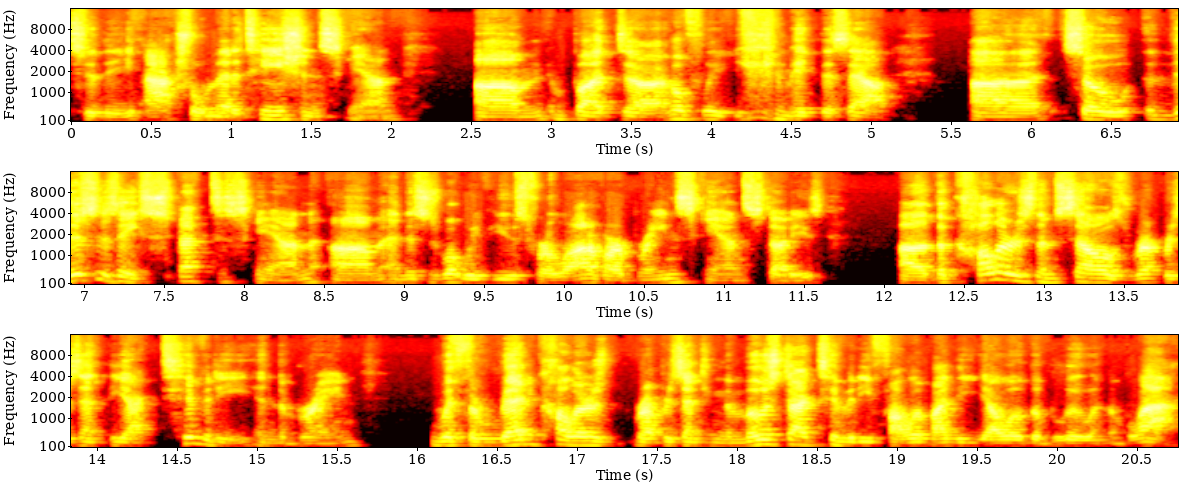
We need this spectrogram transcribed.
to the actual meditation scan. Um, but uh, hopefully you can make this out. Uh, so this is a SPECT scan, um, and this is what we've used for a lot of our brain scan studies. Uh, the colors themselves represent the activity in the brain, with the red colors representing the most activity, followed by the yellow, the blue, and the black.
